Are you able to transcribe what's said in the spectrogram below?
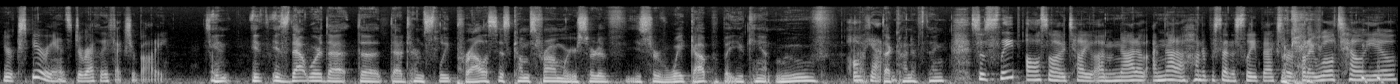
your experience directly affects your body. And is that where that the that term sleep paralysis comes from, where you sort of you sort of wake up but you can't move? Oh that, yeah, that kind of thing. So sleep also, I would tell you, I'm not a, I'm not a hundred percent a sleep expert, okay. but I will tell you,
